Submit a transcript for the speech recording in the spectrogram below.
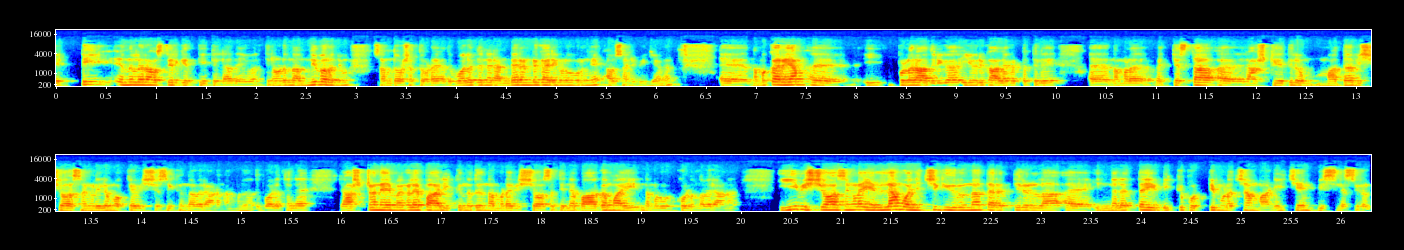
ഞെട്ടി എന്നുള്ള ഒരു അവസ്ഥയിലേക്ക് എത്തിയിട്ടില്ല. ദൈവത്തിനോട് നന്ദി പറഞ്ഞു സന്തോഷത്തോടെ. അതുപോലെ തന്നെ രണ്ടേ രണ്ട് കാര്യങ്ങൾ പറഞ്ഞ് അവസാനിപ്പിക്കുകയാണ്. നമുക്കറിയാം ഈ ഇപ്പോഴുള്ള ആധുനിക ഈ ഒരു കാലഘട്ടത്തിൽ നമ്മളെ വ്യത്യസ്ത രാഷ്ട്രീയത്തിലും മതവിശ്വാസങ്ങളിലും ഒക്കെ വിശ്വസിക്കുന്നവരാണ് നമ്മൾ അതുപോലെ തന്നെ രാഷ്ട്ര നിയമങ്ങളെ പാലിക്കുന്നത് നമ്മുടെ വിശ്വാസത്തിന്റെ ഭാഗമായി നമ്മൾ ഉൾക്കൊള്ളുന്നവരാണ്. ഈ വിശ്വാസങ്ങളെ എല്ലാം വലിച്ചു കീറുന്ന തരത്തിലുള്ള ഇന്നലത്തെ ഇടിക്ക് പൊട്ടിമുളച്ച മണി ചെയിൻ ബിസിനസ്സുകൾ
